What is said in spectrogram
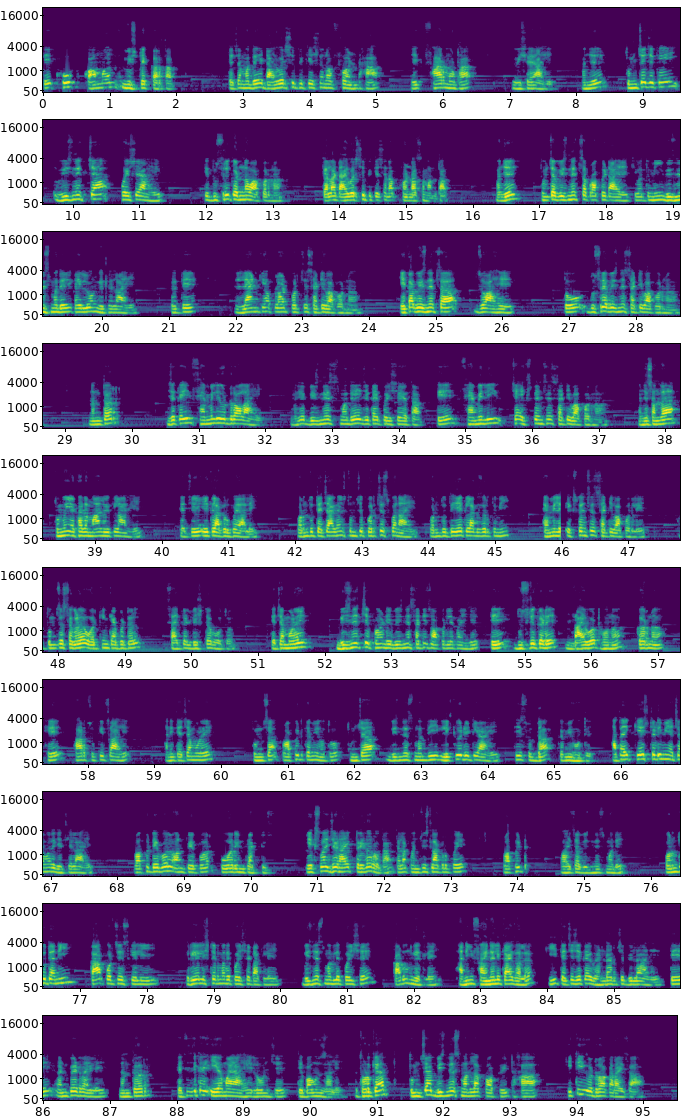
ते खूप कॉमन मिस्टेक करतात. त्याच्यामध्ये डायव्हर्सिफिकेशन ऑफ फंड हा एक फार मोठा विषय आहे. म्हणजे तुमचे जे काही बिझनेसच्या पैसे आहे ते दुसरीकडनं वापरणं त्याला डायव्हर्सिफिकेशन ऑफ फंड असं म्हणतात. म्हणजे तुमच्या बिझनेसचा प्रॉफिट आहे किंवा तुम्ही बिझनेसमध्ये काही लोन घेतलेलं आहे तर ते लँड किंवा प्लॉट परचेससाठी वापरणं एका बिझनेसचा जो आहे तो दुसऱ्या बिझनेससाठी वापरणं नंतर जे काही फॅमिली विड्रॉल आहे म्हणजे बिझनेसमध्ये जे काही पैसे येतात ते फॅमिलीच्या एक्सपेन्सेससाठी वापरणं. म्हणजे समजा तुम्ही एखादा माल विकला आहे त्याचे एक लाख रुपये आले परंतु त्याच्या अगेन्स्ट तुमचे परचेस पण आहे. परंतु ते एक लाख जर तुम्ही फॅमिली एक्सपेन्सेससाठी वापरले तर तुमचं सगळं वर्किंग कॅपिटल सायकल डिस्टर्ब होतं. त्याच्यामुळे बिझनेसचे फंड हे बिझनेससाठीच वापरले पाहिजे. ते दुसरीकडे डायव्हर्ट होणं करणं हे फार चुकीचं आहे. आणि त्याच्यामुळे तुमचा प्रॉफिट कमी होतो. तुमच्या बिझनेसमध्ये लिक्विडिटी आहे ती सुद्धा कमी होते. आता एक केस स्टडी मी याच्यामध्ये घेतलेला आहे. Profitable on paper poor in practice X Y Z हा एक ट्रेडर होता. त्याला पंचवीस लाख रुपये प्रॉफिट व्हायचा बिझनेसमध्ये परंतु त्यांनी कार परचेस केली रिअल इस्टेटमध्ये पैसे टाकले बिझनेसमधले पैसे काढून घेतले. आणि फायनली काय झालं की त्याचे जे काही व्हेंडरचे बिल आहे ते अनपेड राहिले. नंतर त्याचे जे काही ईएमआय आहे लोनचे ते बाउन्स झाले. तर थोडक्यात तुमच्या बिझनेसमधला प्रॉफिट हा किती विड्रॉ करायचा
